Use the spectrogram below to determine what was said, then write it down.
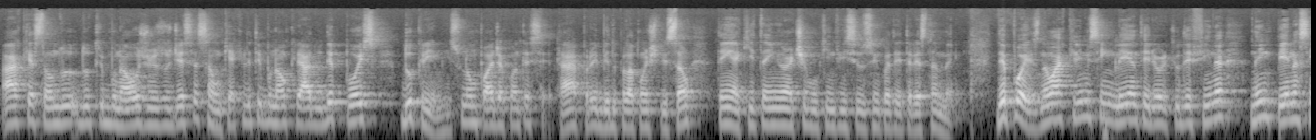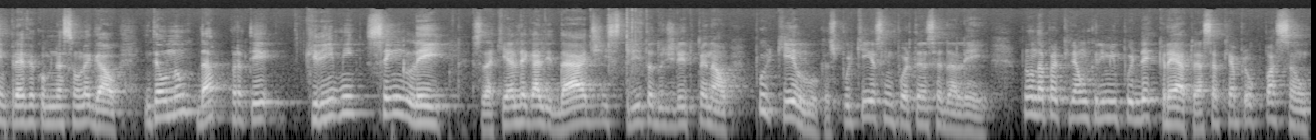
a questão do, do tribunal ou juízo de exceção, que é aquele tribunal criado depois do crime. Isso não pode acontecer, tá? É proibido pela Constituição. Tem aqui, tem o artigo 5 inciso 53 também. Depois, não há crime sem lei anterior que o defina, nem pena sem prévia combinação legal. Então não dá para ter crime sem lei. Isso daqui é a legalidade estrita do direito penal. Por que, Lucas? Por que essa importância da lei? Não dá para criar um crime por decreto, essa que é a preocupação.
